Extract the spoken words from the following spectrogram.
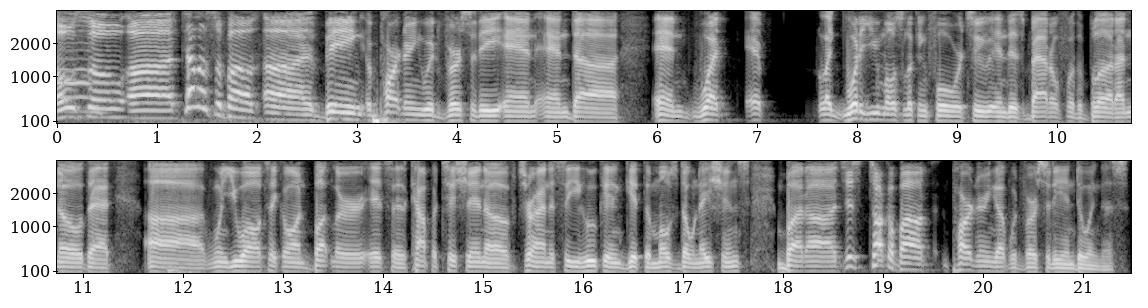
Also, uh, tell us about uh, being partnering with Versiti and and uh, and what like what are you most looking forward to in this battle for the blood? I know that uh, when you all take on Butler, it's a competition of trying to see who can get the most donations. But uh, just talk about partnering up with Versiti and doing this.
